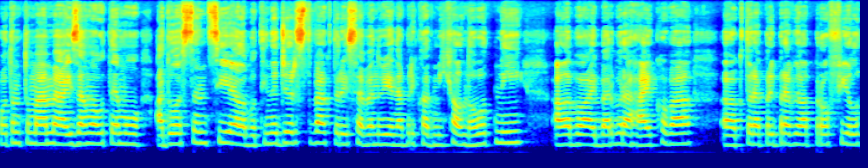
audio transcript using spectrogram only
Potom tu máme aj zaujímavú tému adolescencie alebo tínedžerstva, ktoré sa venuje napríklad Michal Novotný alebo aj Barbara Hajková, ktorá pripravila profil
